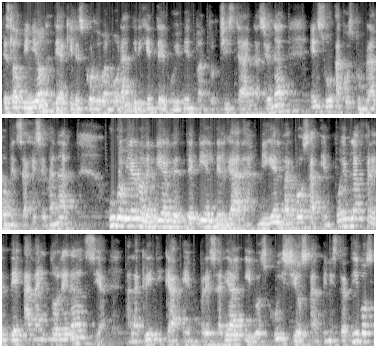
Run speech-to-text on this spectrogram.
Es la opinión de Aquiles Córdoba Morán, dirigente del Movimiento Antorchista Nacional, en su acostumbrado mensaje semanal. Un gobierno de piel, de piel, delgada, Miguel Barbosa en Puebla, frente a la intolerancia, a la crítica empresarial y los juicios administrativos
